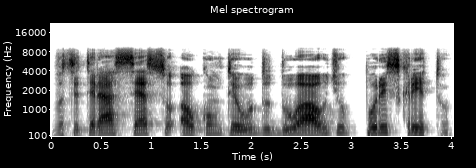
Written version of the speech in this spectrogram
você terá acesso ao conteúdo do áudio por escrito.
